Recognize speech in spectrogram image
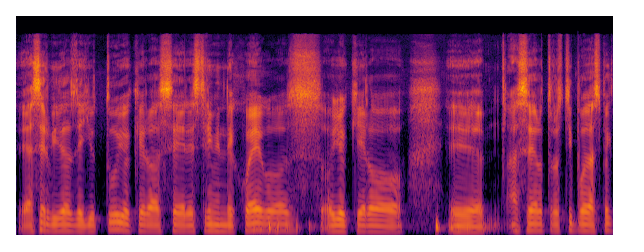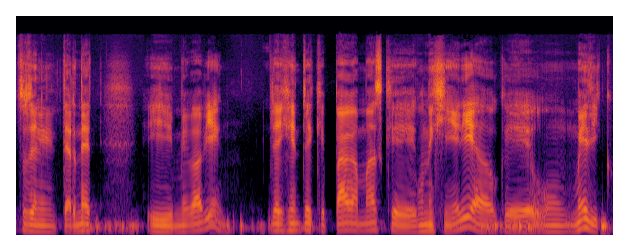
eh, hacer videos de YouTube, yo quiero hacer streaming de juegos o yo quiero eh, hacer otros tipos de aspectos en el Internet y me va bien. Y hay gente que paga más que una ingeniería o que un médico.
